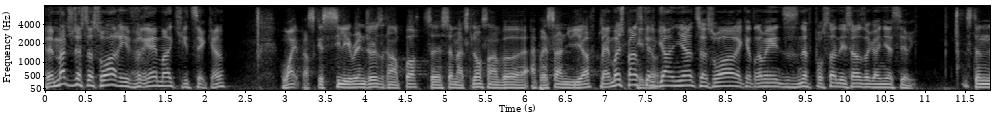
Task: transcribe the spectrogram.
Le match de ce soir est vraiment critique, hein? Oui, parce que si les Rangers remportent ce match-là, on s'en va après ça à New York. Ben moi, je pense que le gagnant de ce soir a 99% des chances de gagner la série. C'est une,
